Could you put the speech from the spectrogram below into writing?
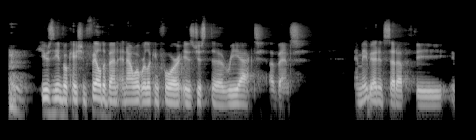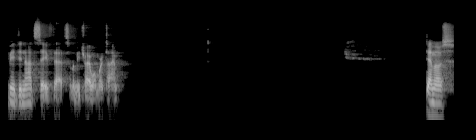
here's the invocation failed event. And now what we're looking for is just the React event. And maybe I didn't set up the, maybe I did not save that. So let me try one more time. Demos.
